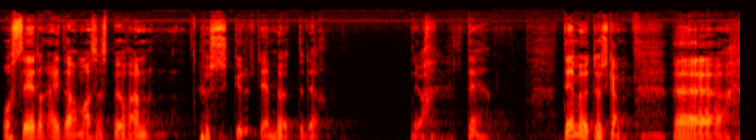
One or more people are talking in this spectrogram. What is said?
Og så er det ei dame som spør han, husker du det møtet der. Ja, det, det møtet husker han. Eh,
